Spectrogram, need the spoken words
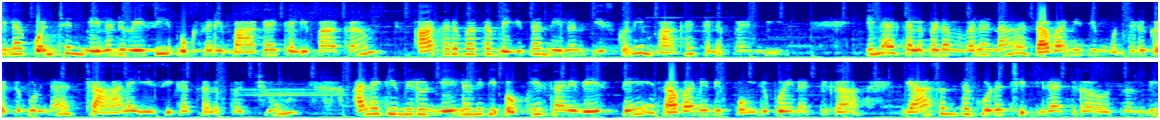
ఇలా కొంచెం నీళ్ళను వేసి ఒకసారి బాగా కలిపాక ఆ తర్వాత మిగతా నీళ్ళను తీసుకొని బాగా కలపండి. ఇలా కలపడం వలన రవ అనేది ముద్దలు కట్టకుండా చాలా ఈజీగా కలపచ్చు. అలాగే మీరు నీళ్ళనేది ఒకేసారి వేస్తే రవ అనేది పొంగిపోయినట్టుగా గ్యాస్ అంతా కూడా చిట్లినట్టుగా అవుతుంది.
